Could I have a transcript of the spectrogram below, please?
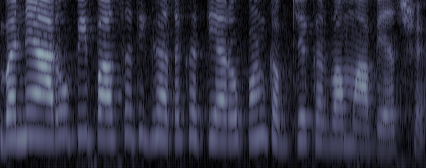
બંને આરોપી પાસેથી ઘાતક હથિયારો પણ કબજે કરવામાં આવ્યા છે.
